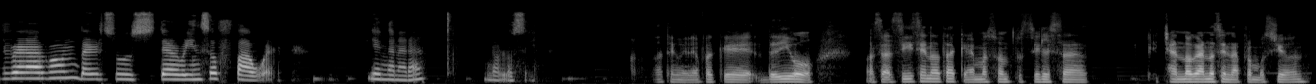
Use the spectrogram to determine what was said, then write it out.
Dragon versus The Rings of Power. ¿Quién ganará? No lo sé. No tengo idea porque te digo, o sea, sí se nota que Amazon pues sí le está echando ganas en la promoción,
